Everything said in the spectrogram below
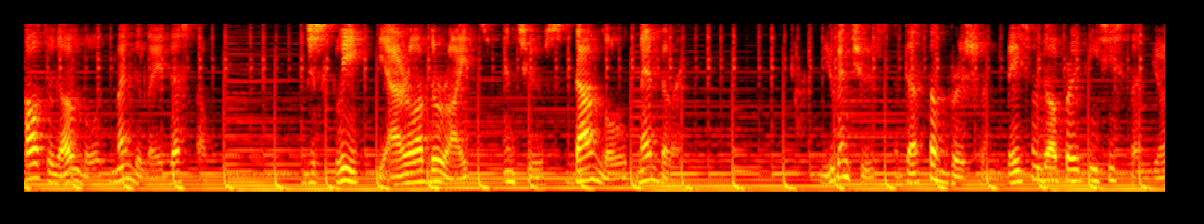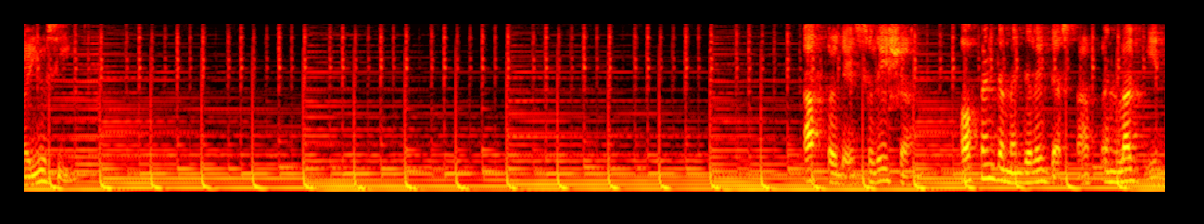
How to download Mendeley Desktop? Just click the arrow at the right and choose Download Mendeley. You can choose the desktop version based on the operating system you are using. After the installation, open the Mendeley desktop and log in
